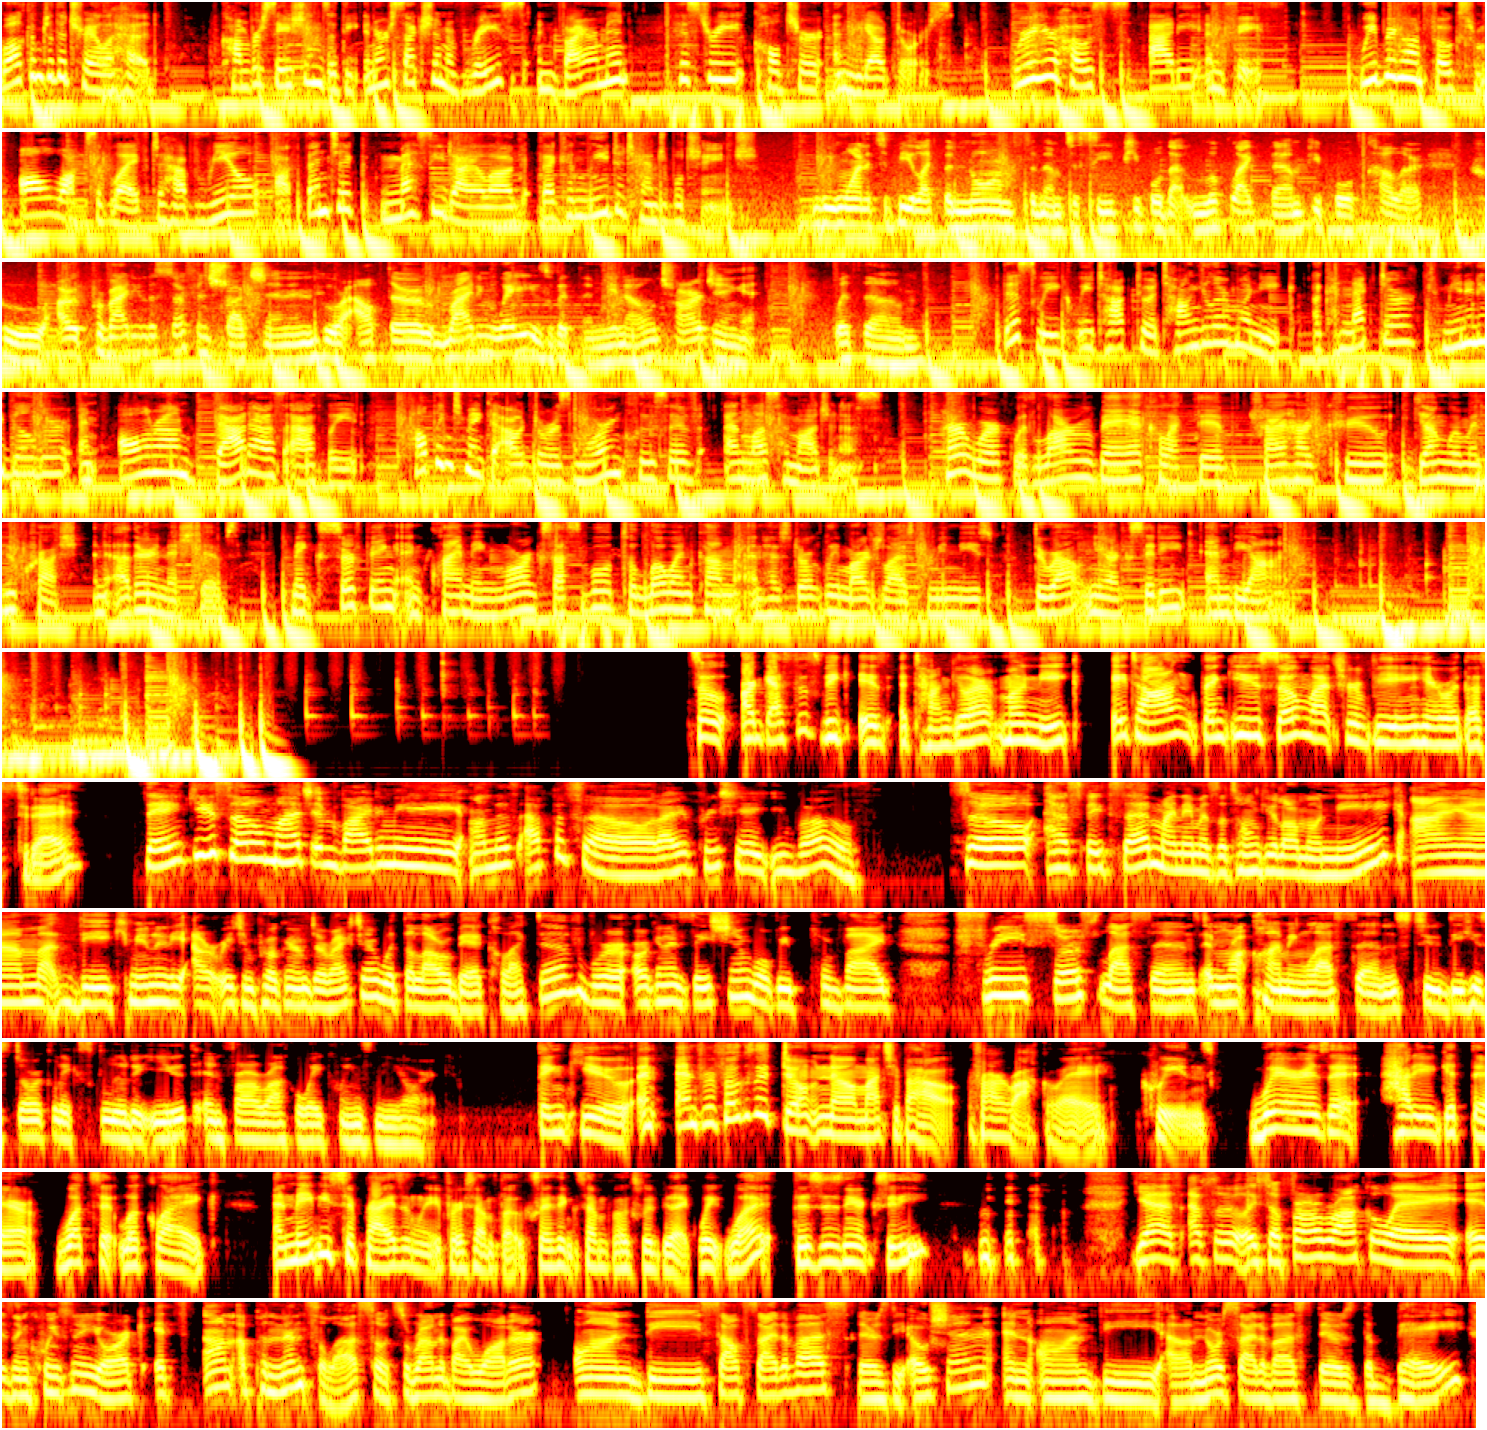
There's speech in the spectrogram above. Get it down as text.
Welcome to the Trail Ahead conversations at the intersection of race, environment, history, culture, and the outdoors. We're your hosts, Addie and Faith. We bring on folks from all walks of life to have real, authentic, messy dialogue that can lead to tangible change. We want it to be like the norm for them to see people that look like them, people of color, who are providing the surf instruction and who are out there riding waves with them, you know, charging it with them. This week, we talked to Atongular Monique, a connector, community builder, and all around badass athlete, helping to make the outdoors more inclusive and less homogenous. Her work with La Rubea Collective, Try Hard Crew, Young Women Who Crush, and other initiatives makes surfing and climbing more accessible to low income and historically marginalized communities throughout New York City and beyond. So, our guest this week is Atongular Monique. Atong, thank you so much for being here with us today. Thank you so much inviting me on this episode. I appreciate you both. So, as Faith said, my name is Atongular Monique. I am the Community Outreach and Program Director with the La Rubea Collective. We're an organization where we provide free surf lessons and rock climbing lessons to the historically excluded youth in Far Rockaway, Queens, New York. Thank you. And and for folks that don't know much about Far Rockaway, Queens, where is it? How do you get there? What's it look like? And maybe surprisingly for some folks, I think some folks would be like, wait, what? This is New York City? yes, absolutely. So Far Rockaway is in Queens, New York. It's on a peninsula, so it's surrounded by water. On the south side of us, there's the ocean, and on the um, north side of us, there's the bay.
